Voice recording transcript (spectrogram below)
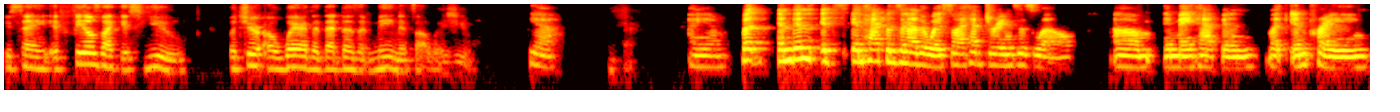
You're saying it feels like it's you, but you're aware that that doesn't mean it's always you. Yeah. Okay. I am. But and then it's it happens in other ways. So I have dreams as well. Um, it may happen like in praying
